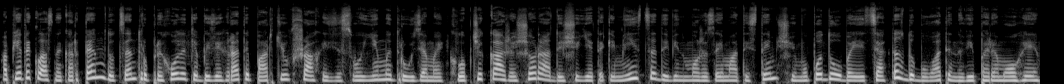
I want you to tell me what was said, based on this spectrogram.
А п'ятикласник Артем до центру приходить, аби зіграти партію в шахи зі своїми друзями. Хлопчик каже, що радий, що є таке місце, де він може займатися тим, що йому подобається, та здобувати нові перемоги.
